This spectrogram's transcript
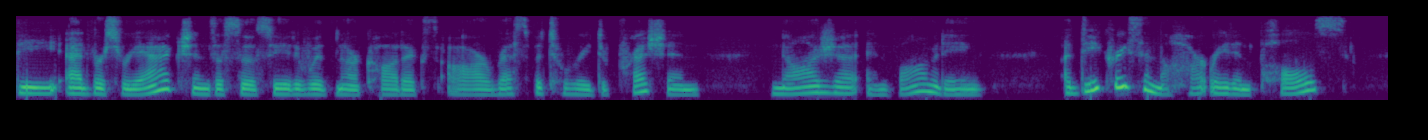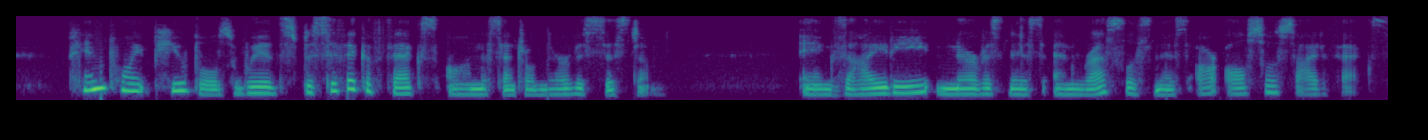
The adverse reactions associated with narcotics are respiratory depression, nausea and vomiting, a decrease in the heart rate and pulse, pinpoint pupils with specific effects on the central nervous system. Anxiety, nervousness, and restlessness are also side effects.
